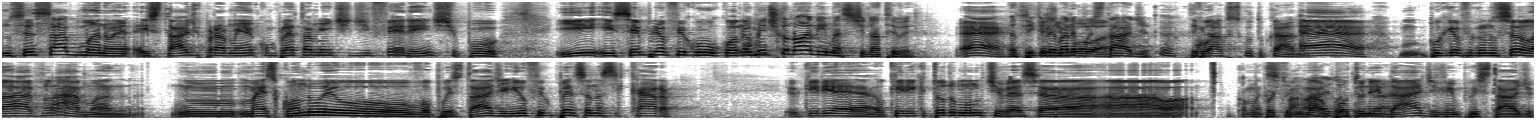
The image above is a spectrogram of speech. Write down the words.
não você sabe, mano, é- estádio pra mim é completamente diferente, tipo, e, e sempre eu fico quando O eu, Mítico não anima assistir na TV. é, Eu tenho que levar ele pro estádio. Tem que dar com as cutucadas. é, porque eu fico no celular, eu falo, ah, mano, hum, mas quando eu vou pro estádio e eu fico pensando assim, cara, eu queria, eu queria que todo mundo tivesse a, a- a- como é que se fala? a Oportunidade. oportunidade de vir pro estádio,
